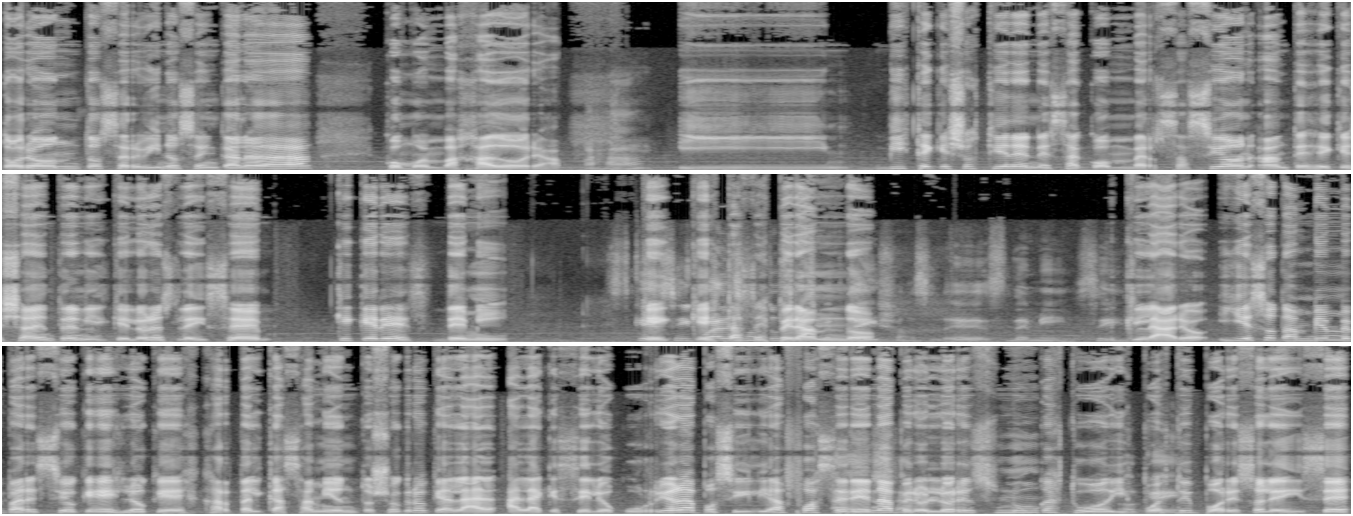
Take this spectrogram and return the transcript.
Toronto, servinos en Canadá como embajadora. Ajá. Y viste que ellos tienen esa conversación antes de que ella entre en el que Lorenz le dice, ¿qué querés de mí? ¿Qué, estás esperando? de mí, sí. Claro, y eso también me pareció que es lo que descarta el casamiento. Yo creo que a la, a la que se le ocurrió la posibilidad fue a Serena, pero Lorenz nunca estuvo dispuesto y por eso le dice,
